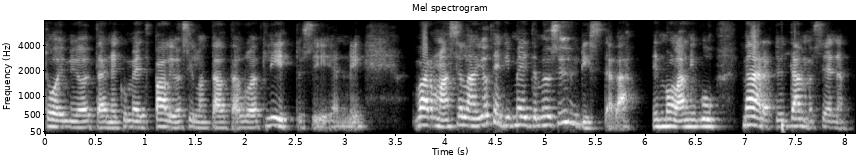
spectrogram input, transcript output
toimijoita, niin kuin meitä paljon silloin tältä alueelta liittyi siihen, niin varmaan sellainen jotenkin meitä myös yhdistävä, että me ollaan niin kuin määrätty tämmöisen,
